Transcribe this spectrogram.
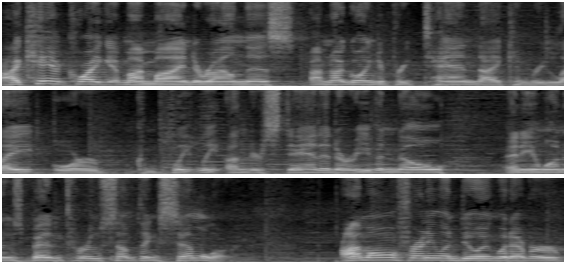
I can't quite get my mind around this. I'm not going to pretend I can relate or completely understand it or even know anyone who's been through something similar. I'm all for anyone doing whatever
